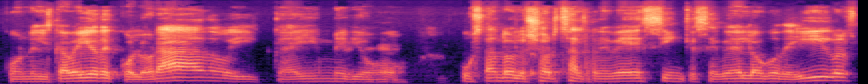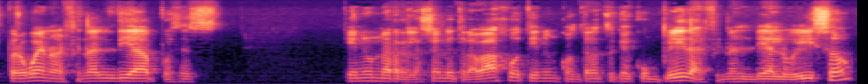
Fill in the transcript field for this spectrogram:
con el cabello de colorado y que ahí medio usando los shorts al revés sin que se vea el logo de Eagles, pero bueno, al final del día pues es, tiene una relación de trabajo, tiene un contrato que cumplir, al final del día lo hizo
